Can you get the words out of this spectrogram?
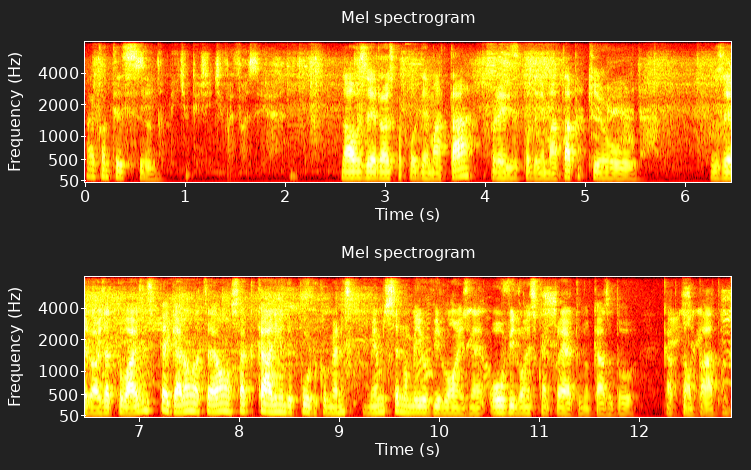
Vai acontecer. Novos heróis para poder matar, para eles poderem matar, porque o, os heróis atuais eles pegaram até um certo carinho do público, mesmo, sendo meio vilões, né? Ou vilões completos, no caso do Capitão Pátria.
